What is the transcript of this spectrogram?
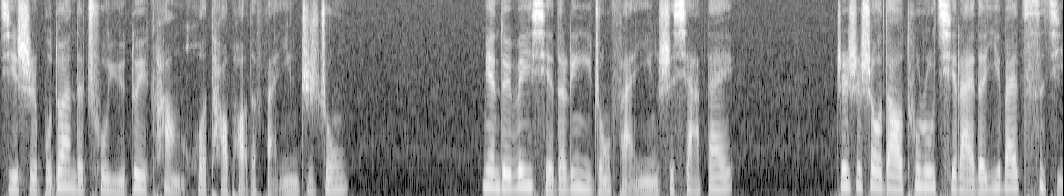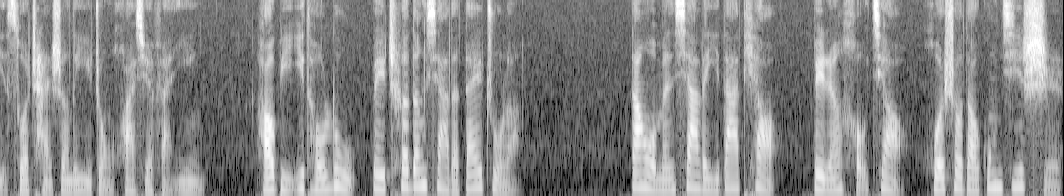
即是不断的处于对抗或逃跑的反应之中。面对威胁的另一种反应是吓呆，这是受到突如其来的意外刺激所产生的一种化学反应，好比一头鹿被车灯吓得呆住了。当我们吓了一大跳，被人吼叫。或受到攻击时，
